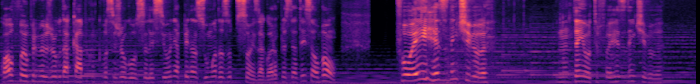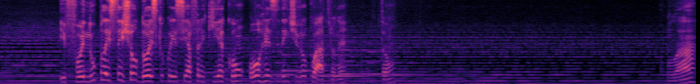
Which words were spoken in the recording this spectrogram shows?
qual foi o primeiro jogo da Capcom que você jogou? Selecione apenas uma das opções. Agora eu prestei atenção. Bom, foi Resident Evil, velho. Não tem outro, foi Resident Evil, velho. E foi no PlayStation 2 que eu conheci a franquia com o Resident Evil 4, né? Então. Vamos lá.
